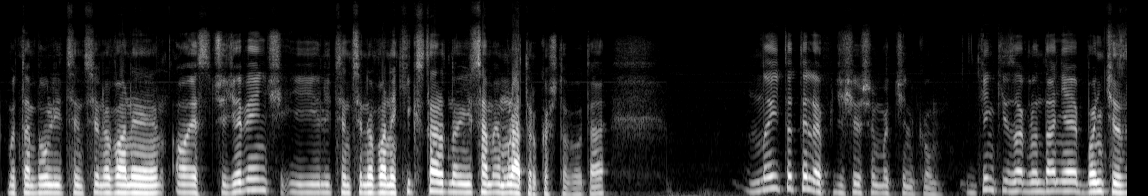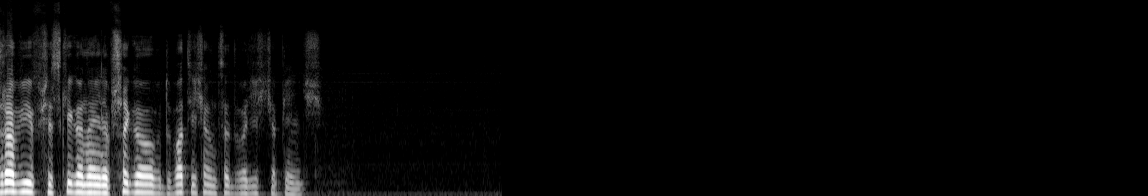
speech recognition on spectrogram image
bo tam był licencjonowany OS 3.9 i licencjonowany Kickstart, no i sam emulator kosztował, tak? No i to tyle w dzisiejszym odcinku. Dzięki za oglądanie, bądźcie zdrowi, wszystkiego najlepszego w 2025.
